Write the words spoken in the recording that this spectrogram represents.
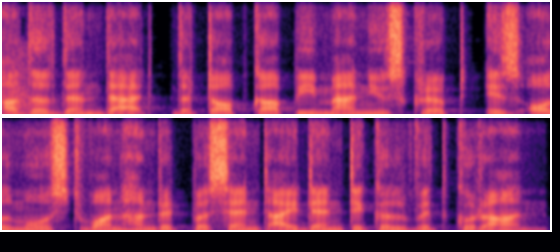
Other than that, the Topkapi manuscript is almost 100% identical with Quran.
